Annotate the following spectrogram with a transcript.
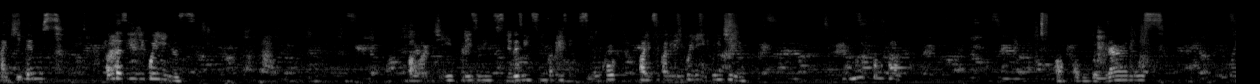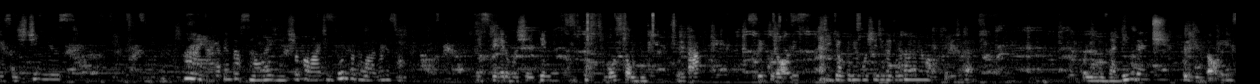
Aqui temos fantasia de coelhinhos valor de 3,25 de 2,25 a 3,25. Olha esse quadrinho bonitinho, bonitinho. Muito fofo. Ó, os dois armas, com cestinhas. Ai, ai, a tentação, né, gente? Chocolate em tudo quanto é lado, olha só. Esse terreiro aqui é muito gostoso, tá? 5 dólares. Gente, eu queria rocher de gordura na minha mão, acredita? Olhinhos da Lindet, 3 dólares.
